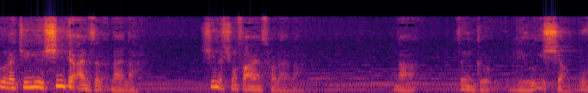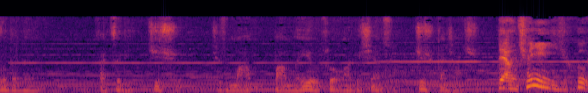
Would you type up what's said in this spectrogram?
后来就又新的案子来了，新的凶杀案出来了，那能够留一小部分的人在这里继续，就是把把没有做完的线索继续干下去。两千年以后。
